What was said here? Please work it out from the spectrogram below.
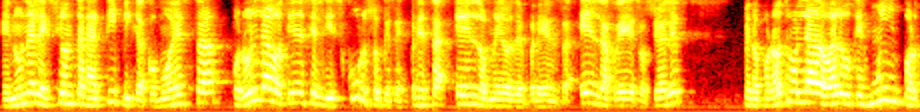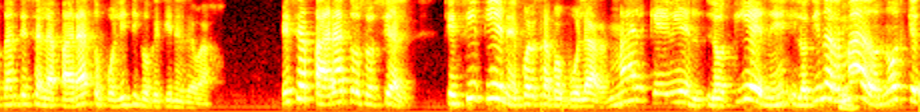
en una elección tan atípica como esta, por un lado tienes el discurso que se expresa en los medios de prensa, en las redes sociales, pero por otro lado, algo que es muy importante es el aparato político que tienes debajo. Ese aparato social que sí tiene fuerza popular, mal que bien, lo tiene y lo tiene armado, no, es que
